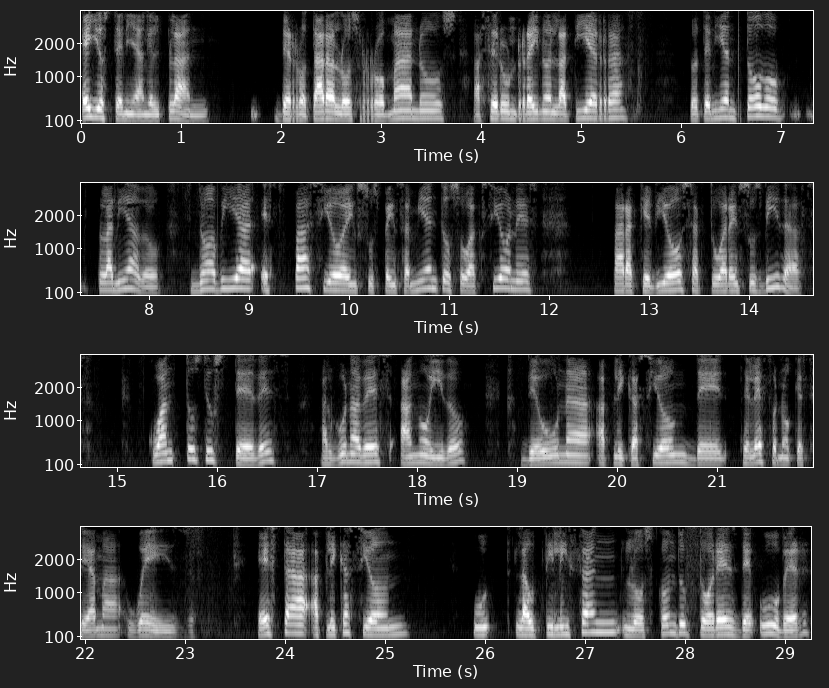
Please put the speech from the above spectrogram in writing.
Ellos tenían el plan, derrotar a los romanos, hacer un reino en la tierra, lo tenían todo planeado. No había espacio en sus pensamientos o acciones para que Dios actuara en sus vidas. ¿Cuántos de ustedes alguna vez han oído de una aplicación de teléfono que se llama Waze. Esta aplicación la utilizan los conductores de Uber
